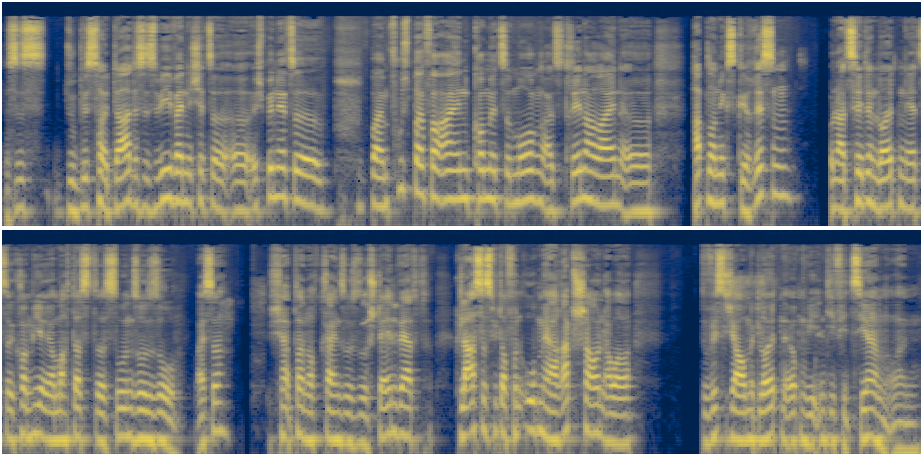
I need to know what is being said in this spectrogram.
Das ist, du bist heute da. Das ist wie wenn ich jetzt, äh, ich bin jetzt äh, beim Fußballverein, komme jetzt morgen als Trainer rein, äh, hab noch nichts gerissen und erzähl den Leuten jetzt, äh, komm hier, ihr macht das, das so und so und so, weißt du? Ich habe da noch keinen so, so Stellenwert. Klar ist das wieder von oben herabschauen, aber du willst dich ja auch mit Leuten irgendwie identifizieren und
